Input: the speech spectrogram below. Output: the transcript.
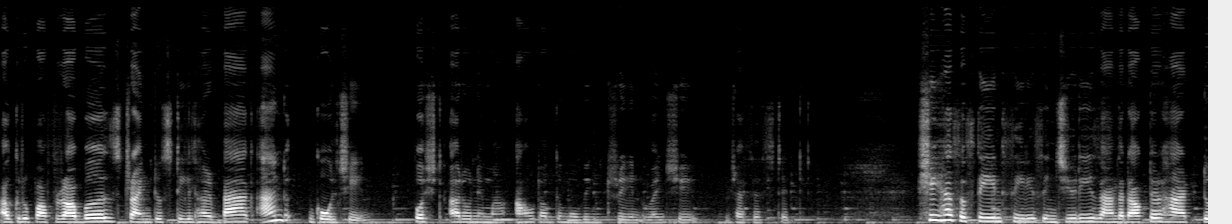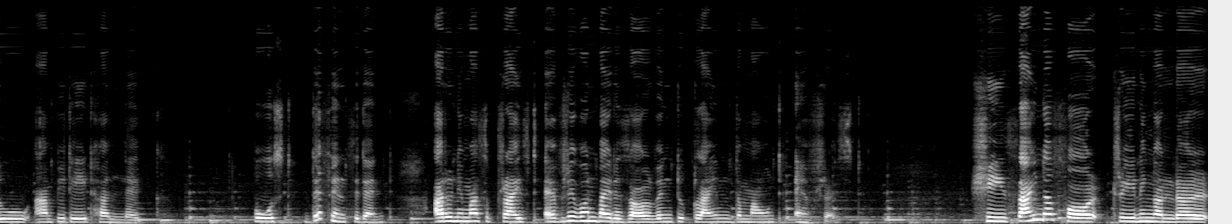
A group of robbers trying to steal her bag and gold chain pushed Arunima out of the moving train when she resisted. She has sustained serious injuries and the doctor had to amputate her leg. Post this incident, Arunima surprised everyone by resolving to climb the Mount Everest. She signed up for training under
